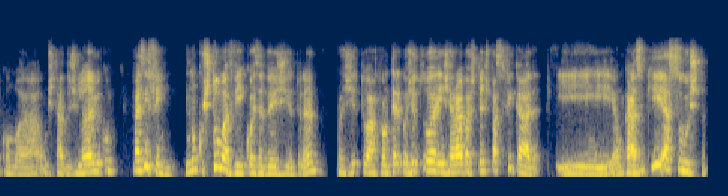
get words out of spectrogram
como a, o Estado Islâmico. Mas, enfim, não costuma vir coisa do Egito, né? Egito, a fronteira com o Egito, em geral, é bastante pacificada. E é um caso que assusta.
